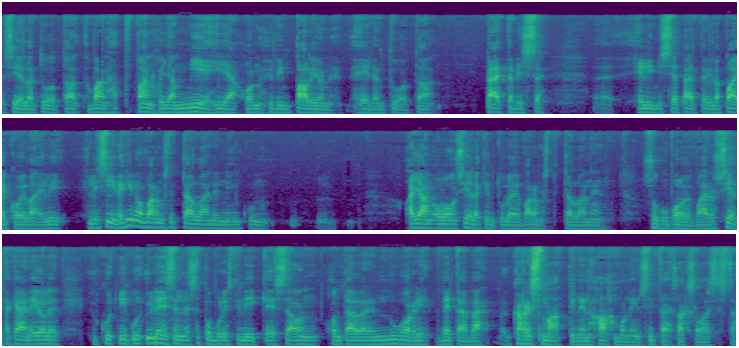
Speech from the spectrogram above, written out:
siellä tuota, vanhat, vanhoja miehiä on hyvin paljon heidän tuota, päättävissä elimissä ja päättävillä paikoilla. Eli, eli siinäkin on varmasti tällainen niin kuin, ajanoloon sielläkin tulee varmasti tällainen sukupolvenvaihdos. Sieltäkään ei ole, niin kuin yleensä näissä populistiliikkeissä on, on tällainen nuori, vetävä, karismaattinen hahmo, niin sitä saksalaisessa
